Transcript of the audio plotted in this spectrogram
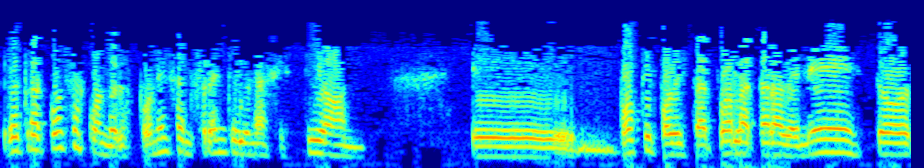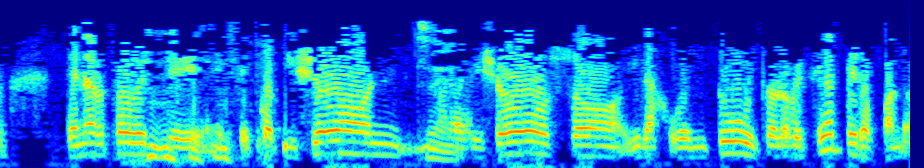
pero otra cosa es cuando los pones al frente de una gestión. Eh, vos te podés tatuar la cara de Néstor, tener todo ese, ese cotillón maravilloso y la juventud y todo lo que sea, pero cuando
